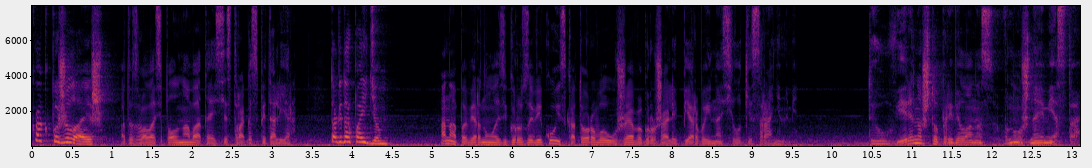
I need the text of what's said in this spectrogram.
«Как пожелаешь», – отозвалась полноватая сестра-госпитальер. «Тогда пойдем». Она повернулась к грузовику, из которого уже выгружали первые носилки с ранеными. «Ты уверена, что привела нас в нужное место?»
